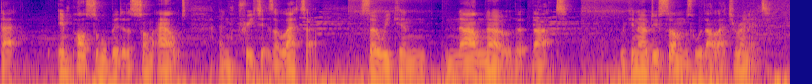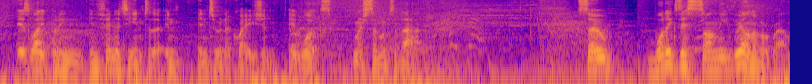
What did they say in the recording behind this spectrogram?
that impossible bit of the sum out and treat it as a letter. So we can now know that, that we can now do sums with that letter in it. It's like putting infinity into, the, in, into an equation. It works much similar to that. So what exists on the real number realm?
